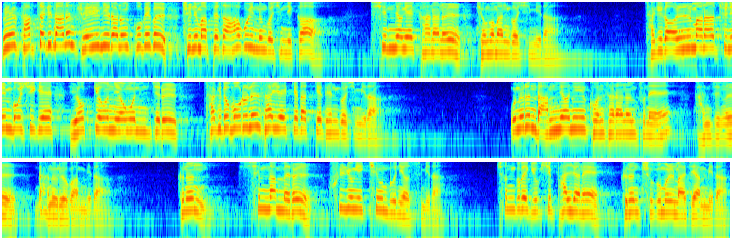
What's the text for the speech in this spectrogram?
왜 갑자기 나는 죄인이라는 고백을 주님 앞에서 하고 있는 것입니까? 심령의 가난을 경험한 것입니다. 자기가 얼마나 주님 보시기에 역겨운 영혼인지를 자기도 모르는 사이에 깨닫게 된 것입니다. 오늘은 남년이 권사라는 분의 간증을 나누려고 합니다. 그는 십남매를 훌륭히 키운 분이었습니다. 1968년에 그는 죽음을 맞이합니다.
